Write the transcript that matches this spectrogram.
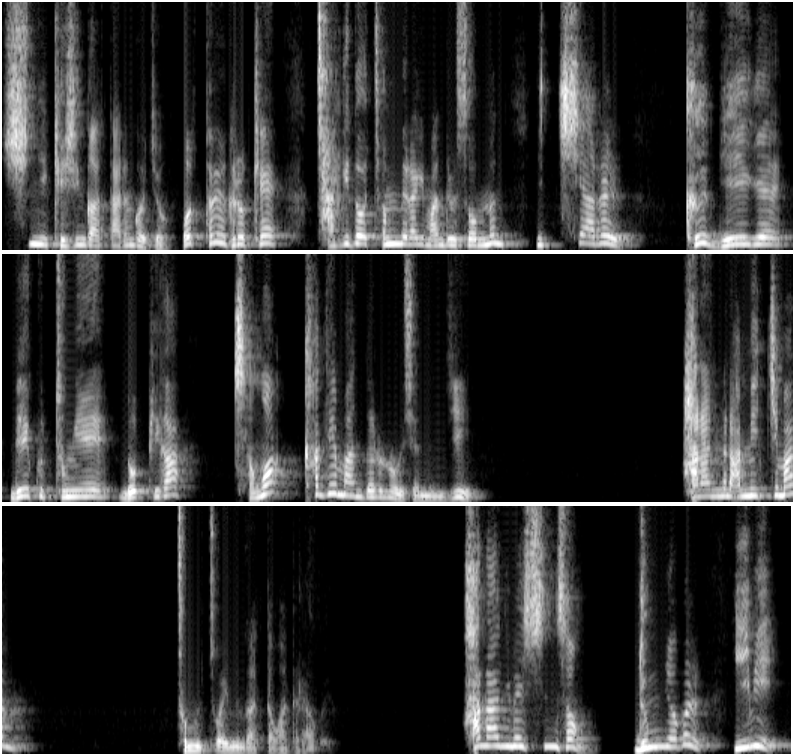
신이 계신 것 같다는 거죠. 어떻게 그렇게 자기도 정밀하게 만들 수 없는 이 치아를 그 네 개, 네 구퉁이의 높이가 정확하게 만들어 놓으셨는지 하나님은 안 믿지만 조물주가 있는 것 같다고 하더라고요. 하나님의 신성, 능력을 이미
